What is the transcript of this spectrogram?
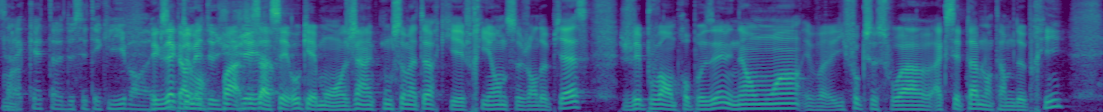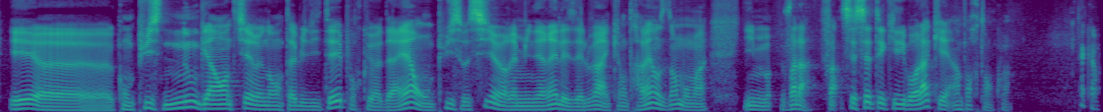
c'est la quête de cet équilibre euh, Exactement. qui permet de juger. c'est ça, c'est ok, bon, j'ai un consommateur qui est friand de ce genre de pièces, je vais pouvoir en proposer, mais néanmoins, il faut que ce soit acceptable en termes de prix et euh, qu'on puisse nous garantir une rentabilité pour que derrière, on puisse aussi euh, rémunérer les éleveurs avec qui on travaille en se disant, bon, bah, voilà, enfin, c'est cet équilibre-là qui est important, quoi. D'accord.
